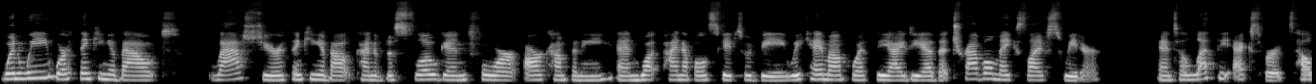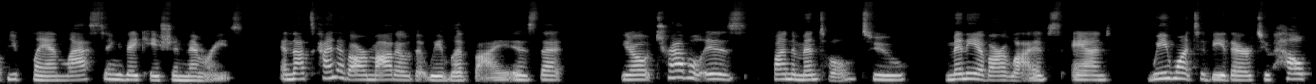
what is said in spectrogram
When we were thinking about last year, thinking about kind of the slogan for our company and what Pineapple Escapes would be, we came up with the idea that travel makes life sweeter and to let the experts help you plan lasting vacation memories. And that's kind of our motto that we live by is that, you know, travel is fundamental to many of our lives. And we want to be there to help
